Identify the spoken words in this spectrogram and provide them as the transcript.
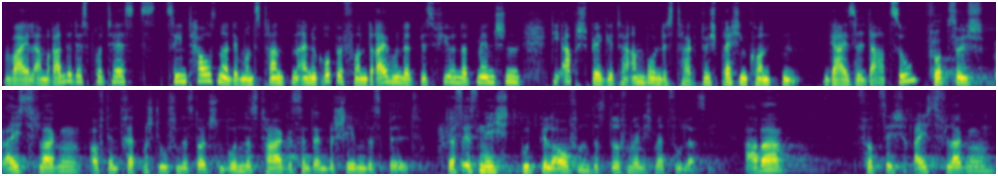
weil am Rande des Protests Zehntausender Demonstranten eine Gruppe von 300 bis 400 Menschen die Absperrgitter am Bundestag durchbrechen konnten. Geisel dazu. 40 Reichsflaggen auf den Treppenstufen des Deutschen Bundestages sind ein beschämendes Bild. Das ist nicht gut gelaufen, das dürfen wir nicht mehr zulassen. Aber 40 Reichsflaggen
